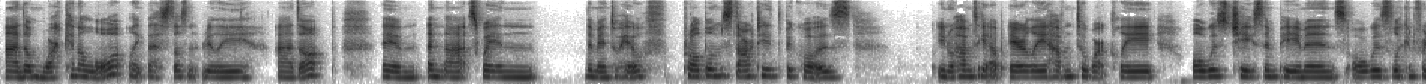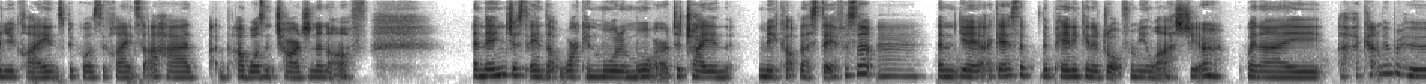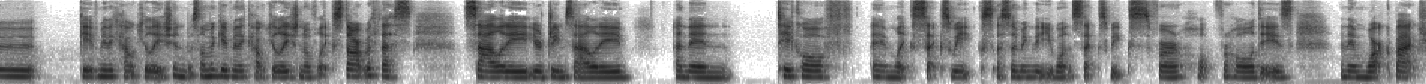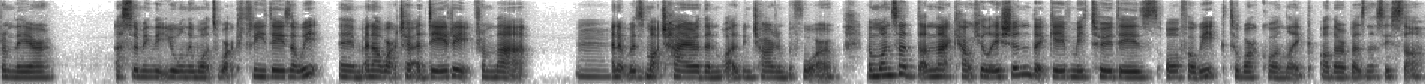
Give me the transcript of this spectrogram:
and I'm working a lot. Like this doesn't really add up. Um, and that's when the mental health problems started because, you know, having to get up early, having to work late, always chasing payments, always looking for new clients because the clients that I had, I wasn't charging enough. And then just end up working more and more to try and make up this deficit. Mm. And yeah, I guess the, the penny kind of dropped for me last year when I, I can't remember who gave me the calculation, but someone gave me the calculation of like start with this salary, your dream salary, and then take off um, like six weeks, assuming that you want six weeks for for holidays, and then work back from there, assuming that you only want to work three days a week. Um, and I worked out a day rate from that. Mm. And it was much higher than what I'd been charging before. And once I'd done that calculation, that gave me two days off a week to work on like other businessy stuff.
